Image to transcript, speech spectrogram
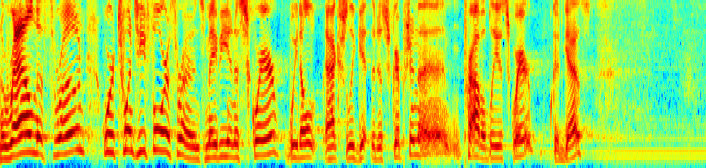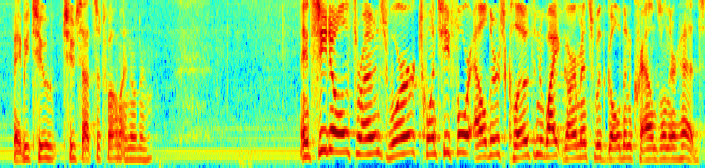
Around the throne were 24 thrones, maybe in a square. We don't actually get the description. Uh, probably a square, good guess. Maybe two, two sets of 12, I don't know. And seated on the thrones were 24 elders clothed in white garments with golden crowns on their heads.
